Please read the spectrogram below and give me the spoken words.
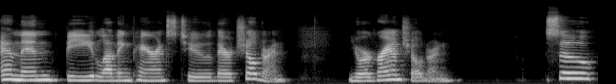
and then be loving parents to their children, your grandchildren. So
